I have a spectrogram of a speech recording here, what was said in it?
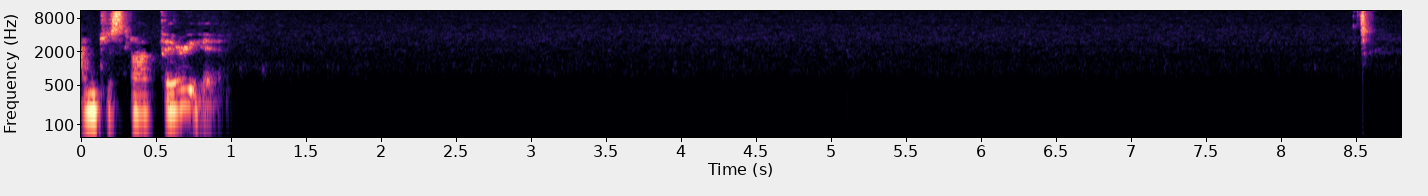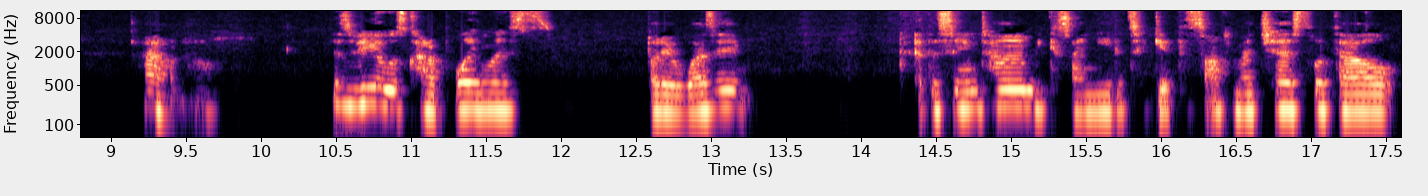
I'm just not there yet. I don't know. This video was kind of pointless, but it wasn't at the same time because I needed to get this off my chest without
